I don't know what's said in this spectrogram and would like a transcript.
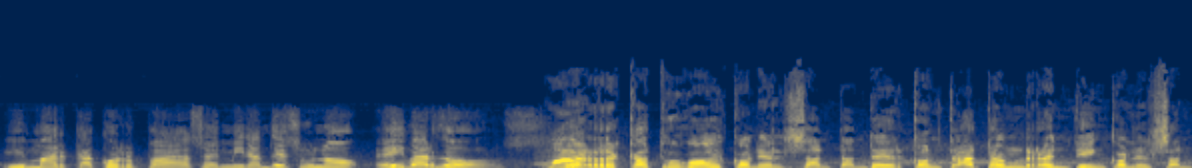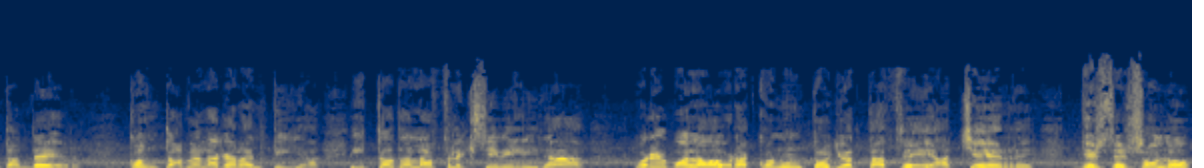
y marca Corpas Mirandés 1, Eibar 2. Marca tu gol con el Santander. Contrata un renting con el Santander con toda la garantía y toda la flexibilidad. Prueba la hora con un Toyota CHR desde solo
